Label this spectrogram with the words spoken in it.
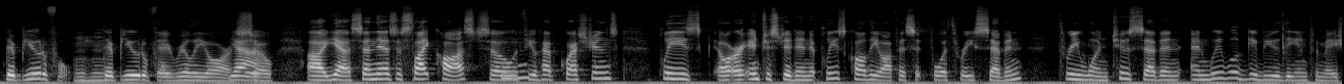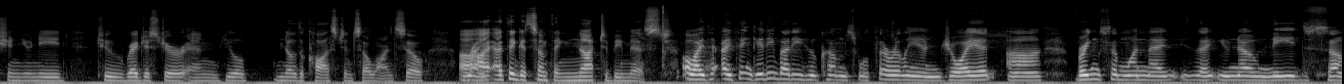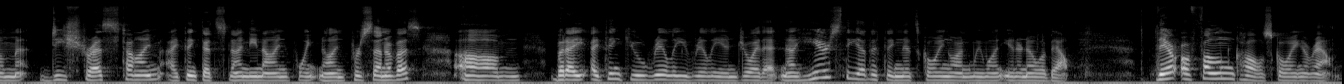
they're beautiful. Mm-hmm. They're beautiful. They really are. Yeah. So, uh, yes, and there's a slight cost. So, mm-hmm. if you have questions, please, or are interested in it, please call the office at 437 3127, and we will give you the information you need to register, and you'll know the cost and so on. So uh, right. I, I, think it's something not to be missed. Oh, I, th I think anybody who comes will thoroughly enjoy it. Uh, bring someone that, that you know needs some de-stress time. I think that's 99.9% of us. Um, but I, I think you'll really, really enjoy that. Now, here's the other thing that's going on we want you to know about. There are phone calls going around.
